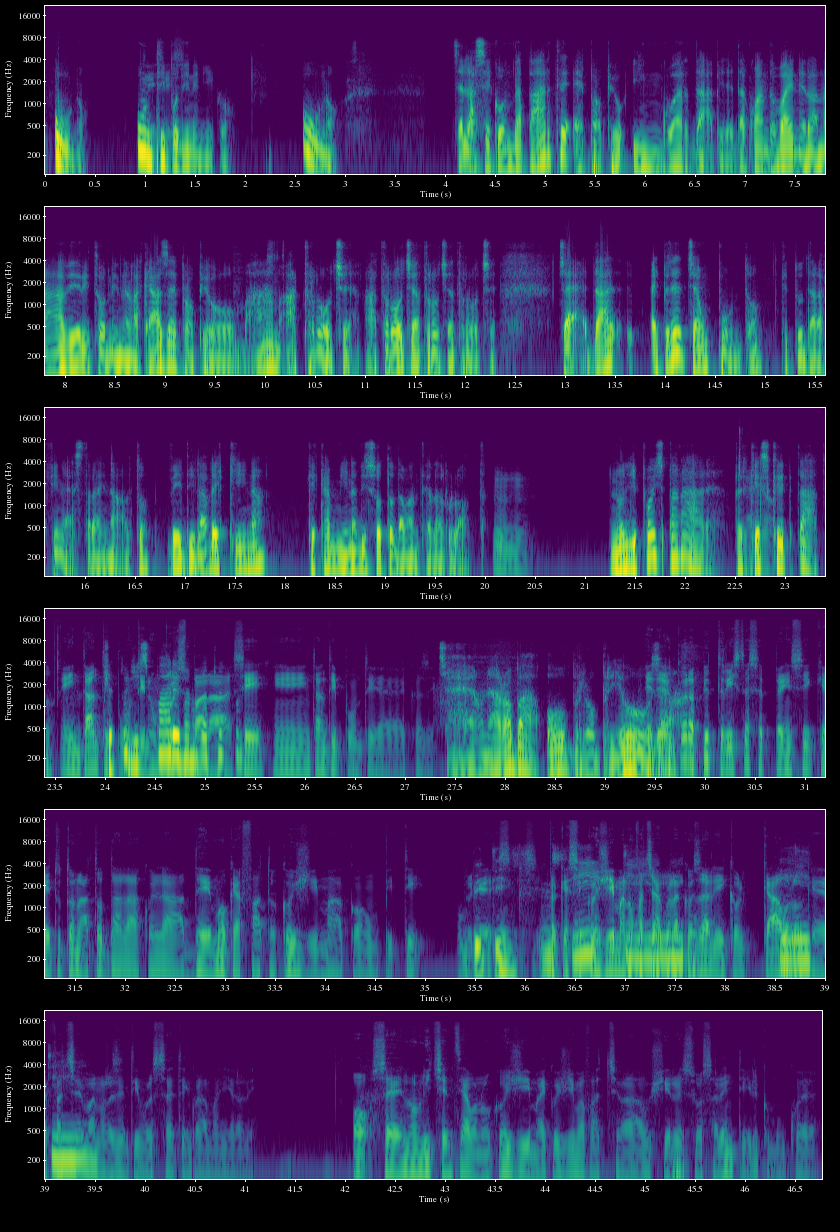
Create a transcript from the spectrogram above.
Uno, un Sì, tipo sì, di sì. nemico, uno. Cioè, la seconda parte è proprio inguardabile. Da quando vai nella nave e ritorni nella casa è proprio mamma, atroce, atroce, atroce, atroce. Cioè, da- hai presente? C'è un punto che tu dalla finestra in alto vedi la vecchina che cammina di sotto davanti alla roulotte. Mm, mm. Non gli puoi sparare perché Eh, è no. scriptato. E in tanti Cioè, punti non puoi da sparare. Sì, in tanti punti è così. Cioè, è una roba obbrobriosa. Ed è ancora più triste se pensi che è tutto nato dalla quella demo che ha fatto Kojima con PT. Un Perché, PT, sì, perché se Kojima non faceva quella cosa lì, col cavolo che facevano Resident Evil 7 in quella maniera lì. O se non licenziavano Kojima e Kojima faceva uscire il suo Silent Hill, comunque...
